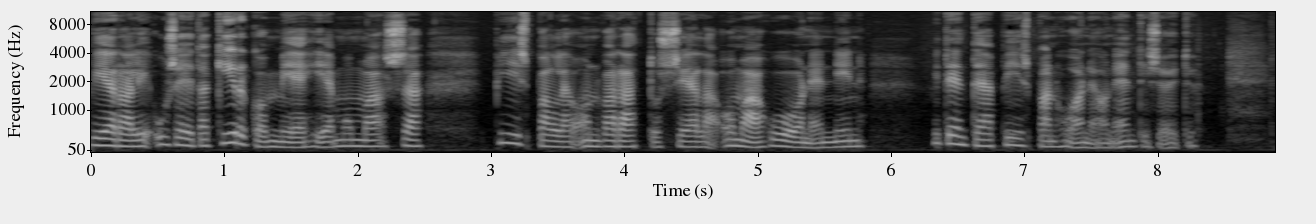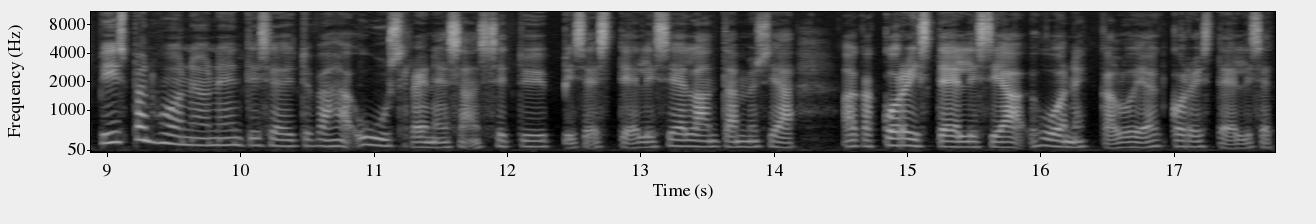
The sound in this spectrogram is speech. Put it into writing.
vieraili useita kirkonmiehiä, muun muassa piispalle on varattu siellä oma huone, niin miten tämä piispan huone on entisöity? Piispan huone on entisöity vähän uusrenesanssityyppisesti, eli siellä on tämmöisiä aika koristeellisia huonekaluja ja koristeelliset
